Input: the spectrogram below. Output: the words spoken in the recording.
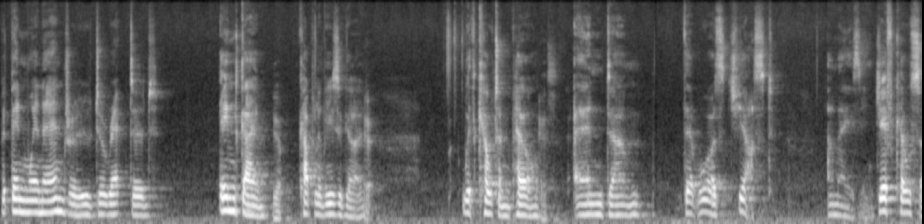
But then when Andrew directed Endgame Yep. a couple of years ago Yep. with Kelton Pell, Yes. and um, that was just amazing. Geoff Kelso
